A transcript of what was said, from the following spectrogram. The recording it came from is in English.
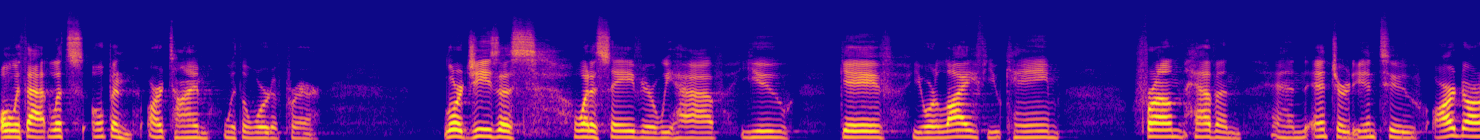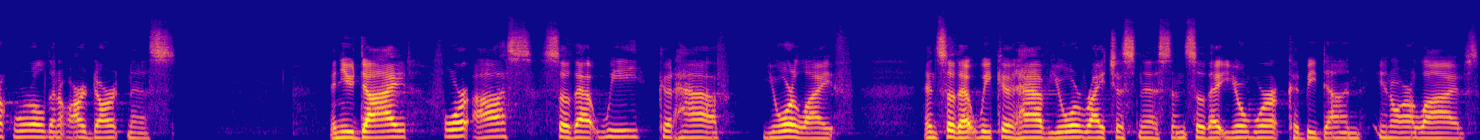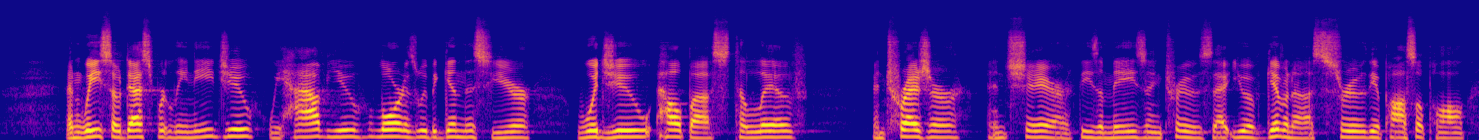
Well, with that, let's open our time with a word of prayer. Lord Jesus, what a Savior we have. You gave your life, you came from heaven and entered into our dark world and our darkness. And you died for us so that we could have your life and so that we could have your righteousness and so that your work could be done in our lives. And we so desperately need you. We have you. Lord, as we begin this year, would you help us to live and treasure and share these amazing truths that you have given us through the Apostle Paul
